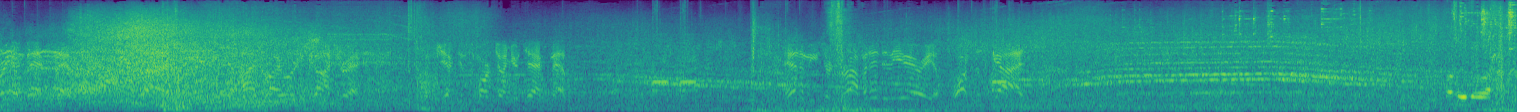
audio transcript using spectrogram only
bring them back fast. それは。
